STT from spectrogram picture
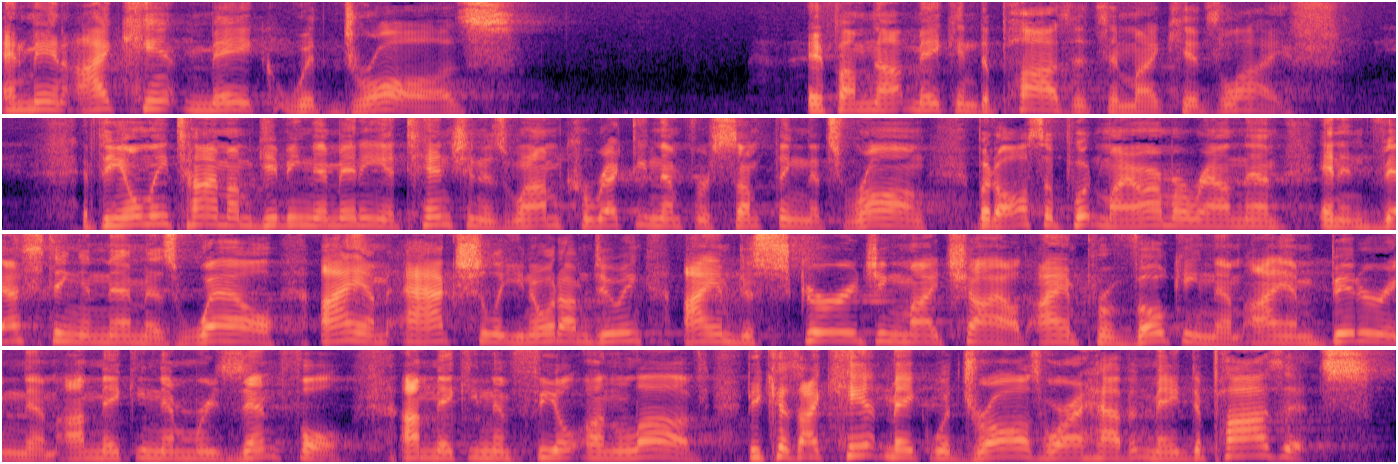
And man, I can't make withdrawals if I'm not making deposits in my kid's life. If the only time I'm giving them any attention is when I'm correcting them for something that's wrong, but also putting my arm around them and investing in them as well, I am actually, you know what I'm doing? I am discouraging my child. I am provoking them. I am bittering them. I'm making them resentful. I'm making them feel unloved because I can't make withdrawals where I haven't made deposits.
